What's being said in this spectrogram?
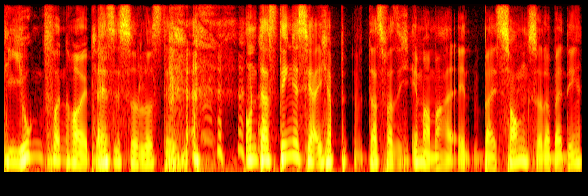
die Jugend von heute? Es ist so lustig. Und das Ding ist ja, ich habe das, was ich immer mache, bei Songs oder bei Dingen,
